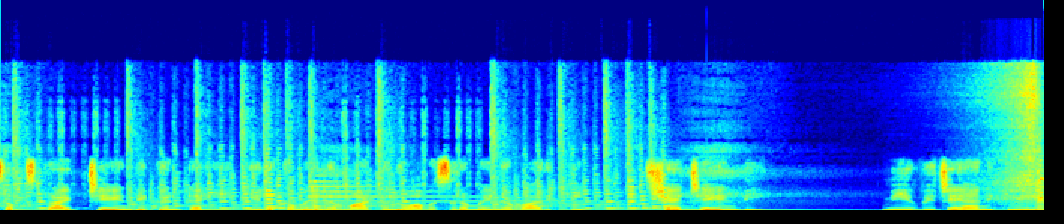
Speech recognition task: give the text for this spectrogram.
సబ్స్క్రైబ్ చేయండి గంట ఈ కీలకమైన మాటలు అవసరమైన వారికి షేర్ చేయండి. మీ విజయానికి మీ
